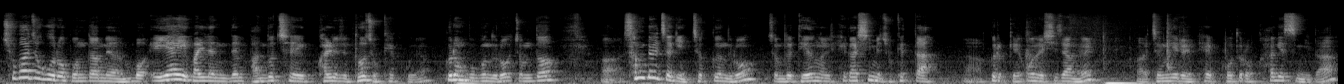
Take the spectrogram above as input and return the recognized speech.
추가적으로 본다면 뭐 AI 관련된 반도체 관련주 더 좋겠고요. 그런 부분으로 좀더 어, 선별적인 접근으로 좀 더 대응을 해 가시면 좋겠다. 어, 그렇게 오늘 시장을 어, 정리를 해 보도록 하겠습니다.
